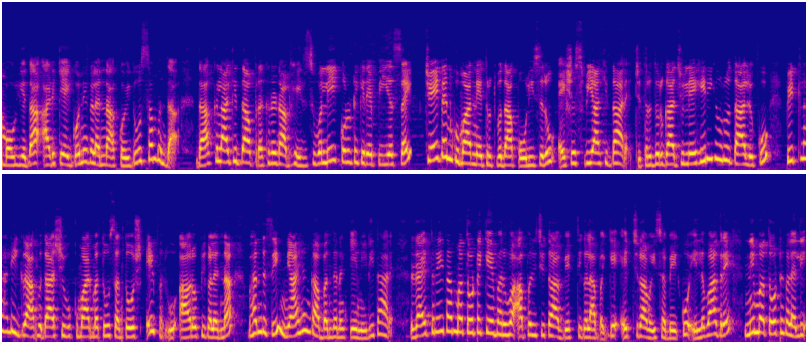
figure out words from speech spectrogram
ಮೌಲ್ಯದ ಅಡಿಕೆ ಗೊನೆಗಳನ್ನು ಕೊಯ್ದು ಸಂಬಂಧ ದಾಖಲಾಗಿದ್ದ ಪ್ರಕರಣ ಭೇದಿಸುವಲ್ಲಿ ಕೊರಟಗೆರೆ ಪಿಎಸ್ಐ ಚೇತನ್ ಕುಮಾರ್ ನೇತೃತ್ವದ ಪೊಲೀಸರು ಯಶಸ್ವಿಯಾಗಿದ್ದಾರೆ. ಚಿತ್ರದುರ್ಗ ಜಿಲ್ಲೆ ಹಿರಿಯೂರು ತಾಲೂಕು ಪಿಟ್ಲಾಲಿ ಗ್ರಾಮದ ಶಿವಕುಮಾರ್ ಮತ್ತು ಸಂತೋಷ್ ಇಬ್ಬರು ಆರೋಪಿಗಳನ್ನು ಬಂಧಿಸಿ ನ್ಯಾಯಾಂಗ ಬಂಧನಕ್ಕೆ ನೀಡಿದ್ದಾರೆ. ರೈತರೇ ತಮ್ಮ ತೋಟಕ್ಕೆ ಬರುವ ಅಪರಿಚಿತ ವ್ಯಕ್ತಿಗಳ ಬಗ್ಗೆ ಎಚ್ಚರ ವಹಿಸಬೇಕು. ಇಲ್ಲವಾದರೆ ನಿಮ್ಮ ತೋಟಗಳಲ್ಲಿ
